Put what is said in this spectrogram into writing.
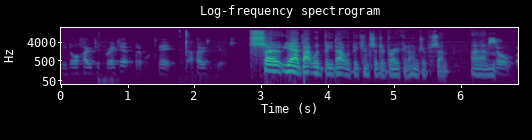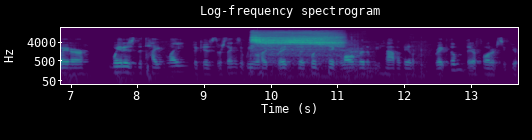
we know how to break it, but it will take a thousand years? So yeah, that would be that would be considered broken 100. Um, percent So where where is the timeline? Because there's things that we know how to break, so it's going to take longer than we have available to break them. Therefore, it's secure.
